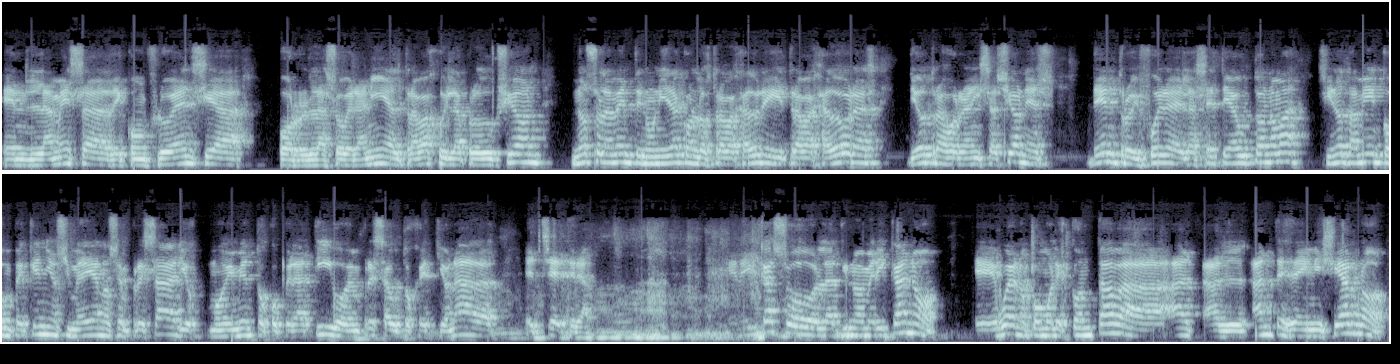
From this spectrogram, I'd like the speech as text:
la mesa de confluencia por la soberanía, el trabajo y la producción, no solamente en unidad con los trabajadores y trabajadoras de otras organizaciones dentro y fuera de la CTA autónoma, sino también con pequeños y medianos empresarios, movimientos cooperativos, empresas autogestionadas, etcétera el caso latinoamericano, eh, bueno, como les contaba antes de iniciarnos,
